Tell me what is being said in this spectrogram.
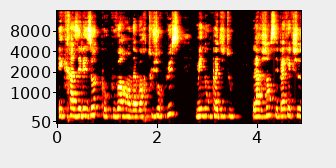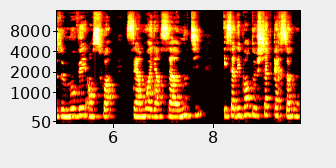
écraser les autres pour pouvoir en avoir toujours plus, mais non pas du tout. L'argent c'est pas quelque chose de mauvais en soi, c'est un moyen, c'est un outil et ça dépend de chaque personne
